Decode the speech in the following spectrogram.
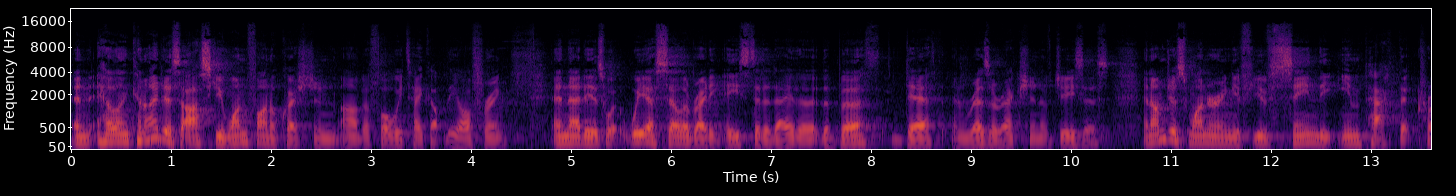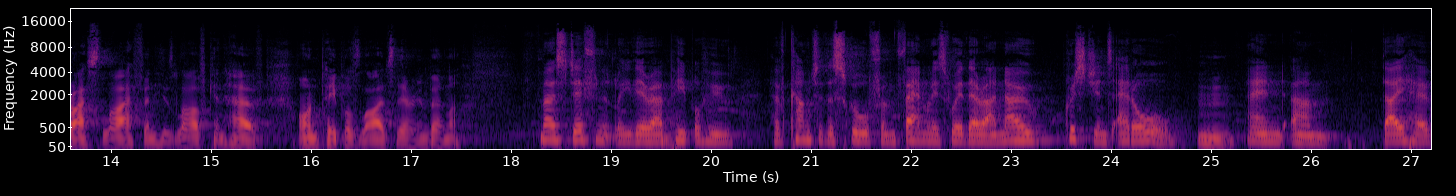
And helen can i just ask you one final question uh, before we take up the offering and that is we are celebrating Easter today, the, the birth, death, and resurrection of Jesus. And I'm just wondering if you've seen the impact that Christ's life and his love can have on people's lives there in Burma. Most definitely, there are people who have come to the school from families where there are no Christians at all. Hmm. and um, They have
